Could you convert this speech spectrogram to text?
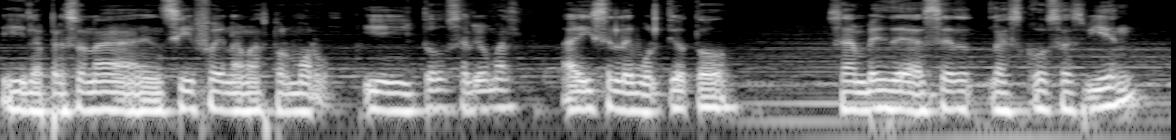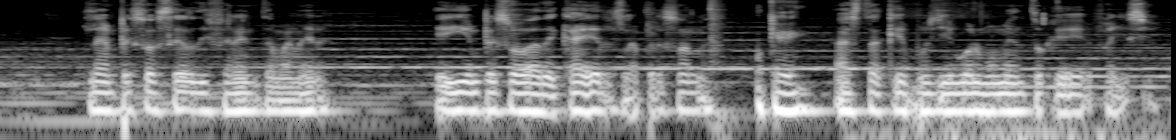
y la persona en sí fue nada más por morbo. Y todo salió mal. Ahí se le volteó todo. O sea, en vez de hacer las cosas bien, la empezó a hacer de diferente manera. Y empezó a decaer la persona. Ok. Hasta que pues llegó el momento que falleció.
